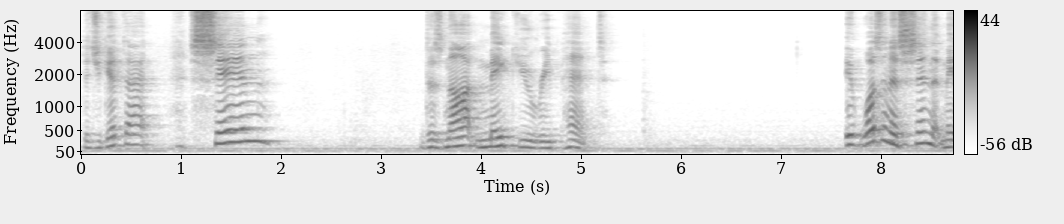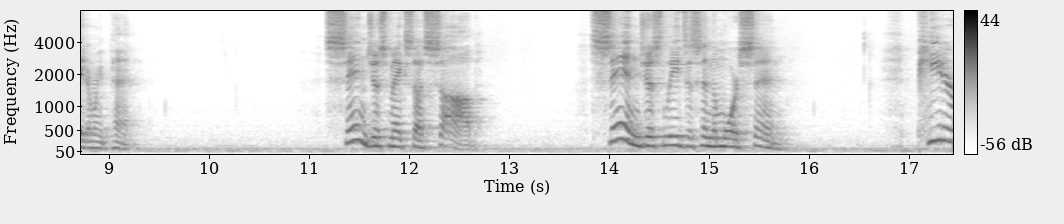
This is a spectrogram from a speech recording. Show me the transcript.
Did you get that? Sin does not make you repent. It wasn't a sin that made him repent. Sin just makes us sob. Sin just leads us into more sin. Peter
